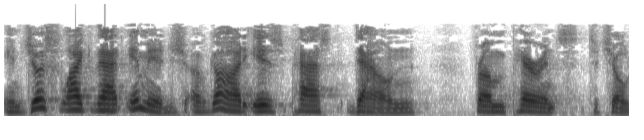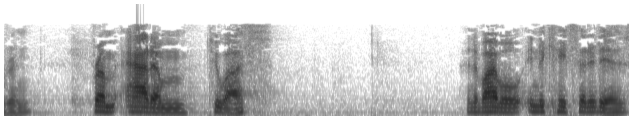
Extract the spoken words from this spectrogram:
And just like that image of God is passed down from parents to children, from Adam to us, and the Bible indicates that it is.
